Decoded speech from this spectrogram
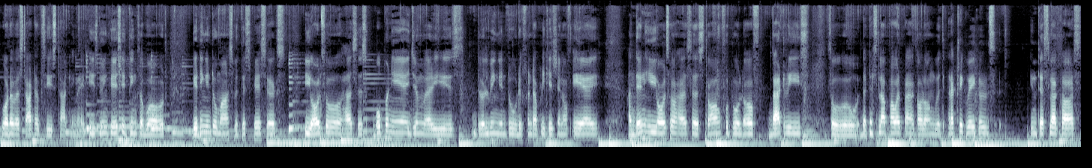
whatever startups he's starting right? He's doing crazy things about getting into mars with the spacex. He also has this open ai gym where he is delving into different application of ai and then he also has a strong foothold of batteries. So the tesla power pack along with electric vehicles in tesla cars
